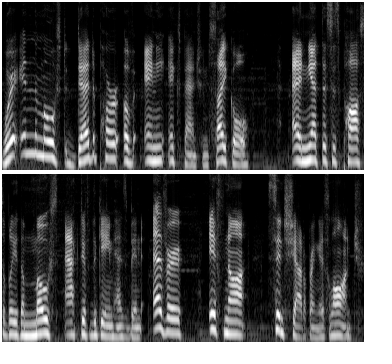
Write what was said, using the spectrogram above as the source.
We're in the most dead part of any expansion cycle. And yet this is possibly the most active the game has been ever, if not since Shadowbringers launch.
